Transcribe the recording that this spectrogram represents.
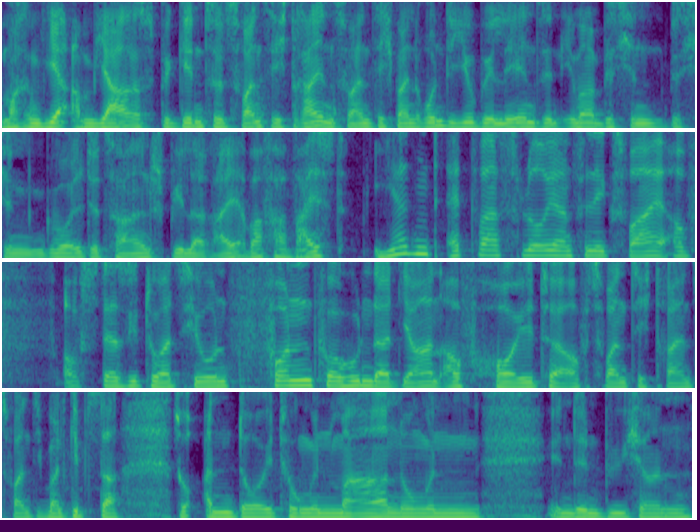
machen wir am Jahresbeginn zu 2023. Meine runde Jubiläen sind immer ein bisschen, bisschen gewollte Zahlenspielerei, aber verweist irgendetwas, Florian Felix Wey, auf aus der Situation von vor 100 Jahren auf heute, auf 2023? Man gibt's da so Andeutungen, Mahnungen in den Büchern?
